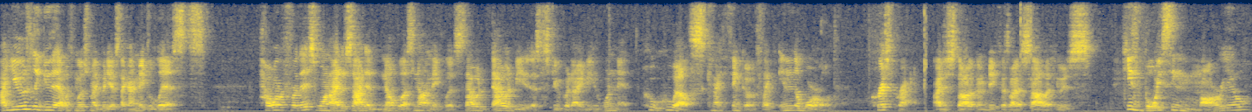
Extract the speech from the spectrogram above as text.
I usually do that with most of my videos. Like I make lists. However, for this one, I decided no, let's not make lists. That would that would be a stupid idea, wouldn't it? Who who else can I think of like in the world? Chris Pratt. I just thought of him because I saw that he was He's voicing Mario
